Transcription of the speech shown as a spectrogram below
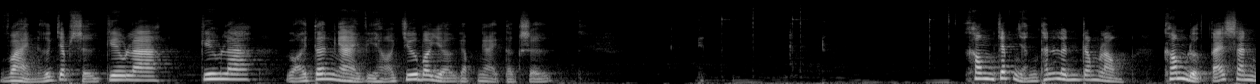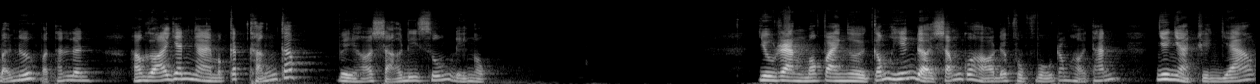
Vài nữ chấp sự kêu la, kêu la, gọi tên Ngài vì họ chưa bao giờ gặp Ngài thật sự. Không chấp nhận Thánh Linh trong lòng, không được tái sanh bởi nước và Thánh Linh. Họ gọi danh Ngài một cách khẩn cấp vì họ sợ đi xuống địa ngục. Dù rằng một vài người cống hiến đời sống của họ để phục vụ trong hội thánh như nhà truyền giáo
